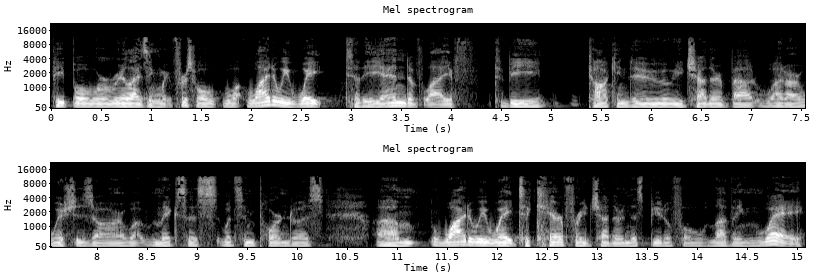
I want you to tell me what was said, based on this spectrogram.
people were realizing, wait, first of all, wh- why do we wait to the end of life to be talking to each other about what our wishes are, what makes us, what's important to us? Um, why do we wait to care for each other in this beautiful, loving way?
